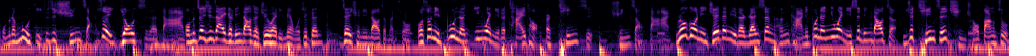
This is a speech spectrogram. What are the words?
我们的目的就是寻找最优质的答案。我们最近在一个领导者聚会里面，我就跟这一群领导者们说：“我说你不能因为你的抬头而停止寻找答案。如果你觉得你的人生很卡，你不能因为你是领导者，你就停止请求帮助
